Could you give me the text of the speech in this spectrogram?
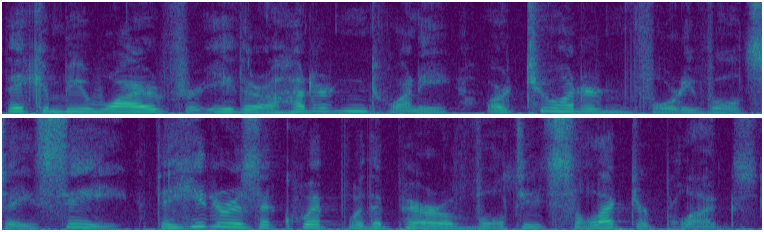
They can be wired for either 120 or 240 volts AC. The heater is equipped with a pair of voltage selector plugs,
